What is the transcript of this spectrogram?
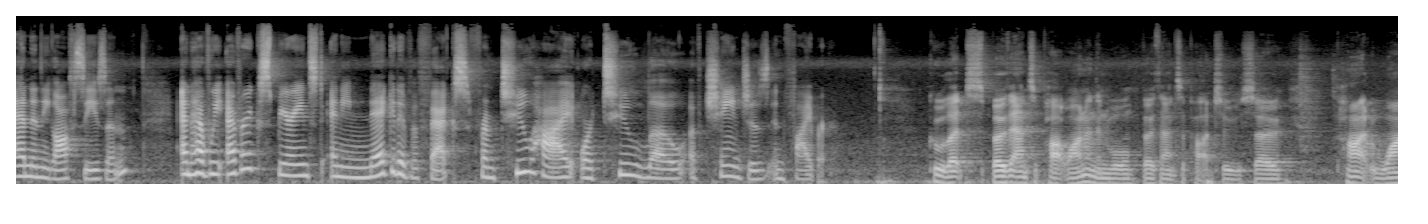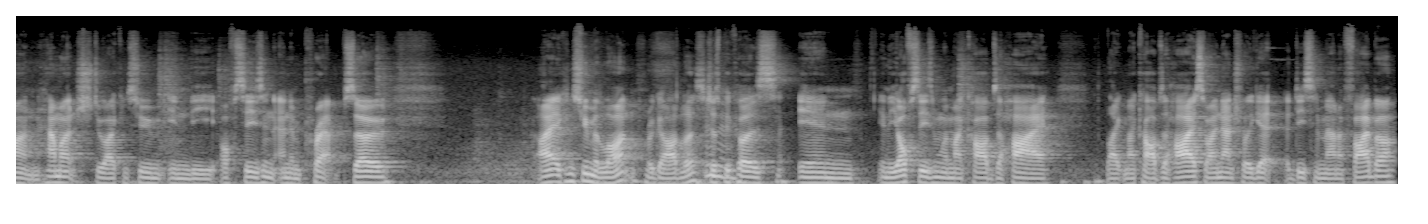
and in the off season? And have we ever experienced any negative effects from too high or too low of changes in fiber? Cool, let's both answer part one and then we'll both answer part two. So, part one how much do I consume in the off season and in prep? So, I consume a lot regardless, just mm-hmm. because in in the off season when my carbs are high, like my carbs are high, so I naturally get a decent amount of fiber.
